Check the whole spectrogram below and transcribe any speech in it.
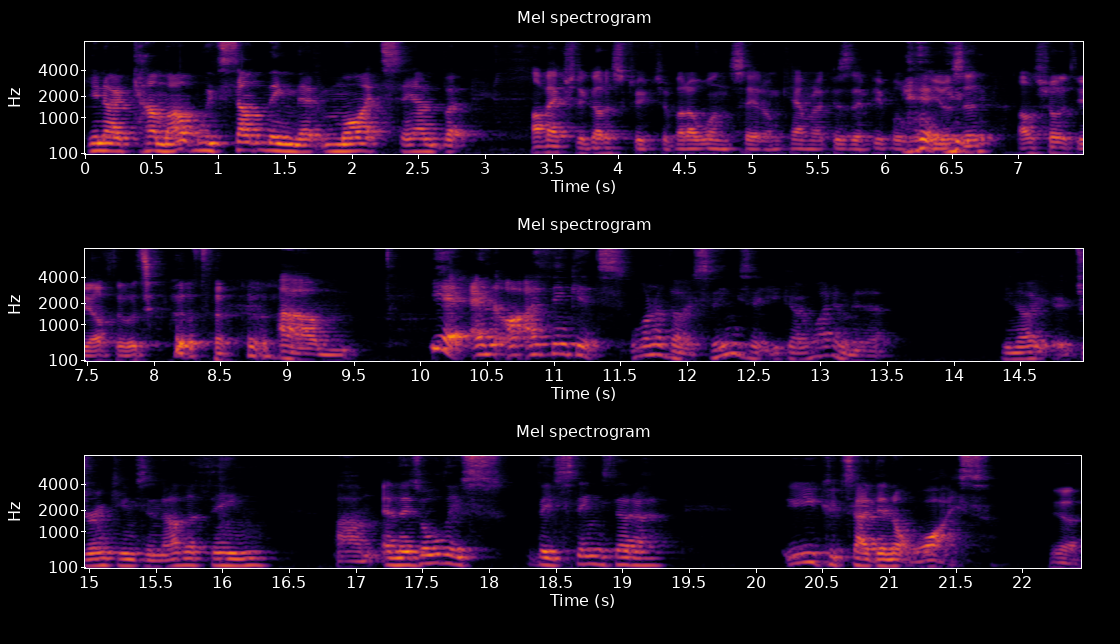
you know, come up with something that might sound. But I've actually got a scripture, but I won't say it on camera because then people will use it. I'll show it to you afterwards. um, yeah, and I I think it's one of those things that you go, wait a minute, you know, drinking's another thing, um, and there's all these these things that are, you could say they're not wise, yeah.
